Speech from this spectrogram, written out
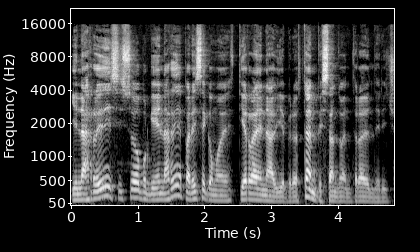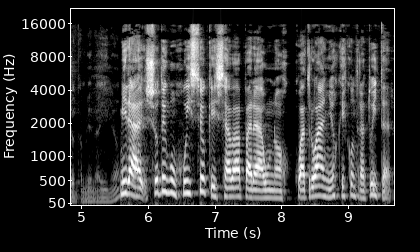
Y en las redes eso, porque en las redes parece como es tierra de nadie, pero está empezando a entrar el derecho también ahí, ¿no? Mira, yo tengo un juicio que ya va para unos cuatro años, que es contra Twitter.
